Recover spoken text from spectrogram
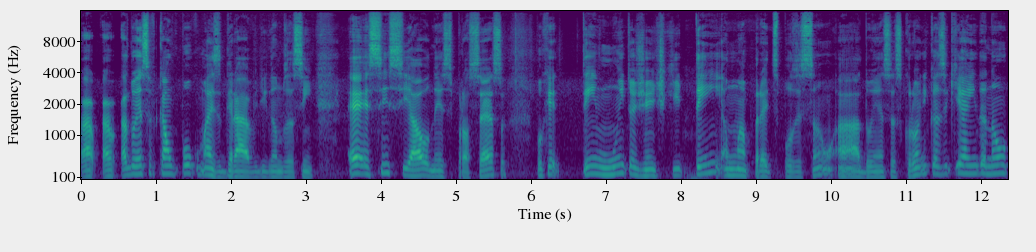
a, a, doença ficar um pouco mais grave, digamos assim, é essencial nesse processo, porque tem muita gente que tem uma predisposição a doenças crônicas e que ainda não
